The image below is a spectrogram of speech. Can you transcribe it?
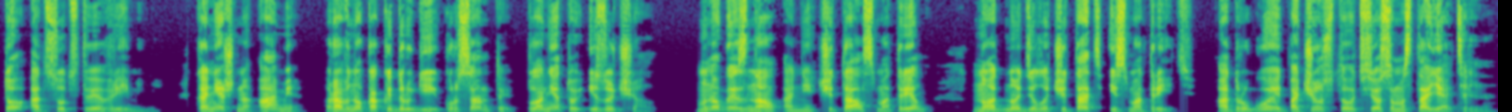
то отсутствие времени. Конечно, Ами, равно как и другие курсанты, планету изучал. Многое знал о ней, читал, смотрел, но одно дело читать и смотреть, а другое почувствовать все самостоятельно.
